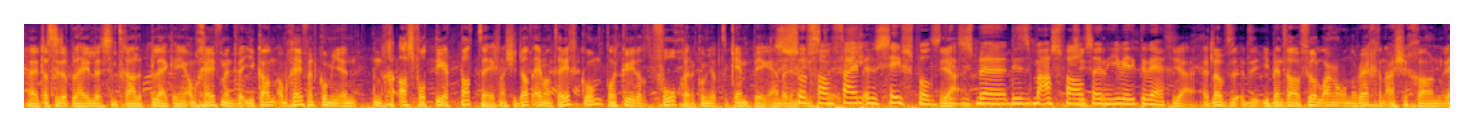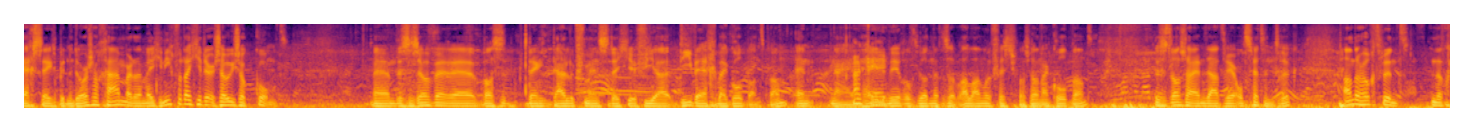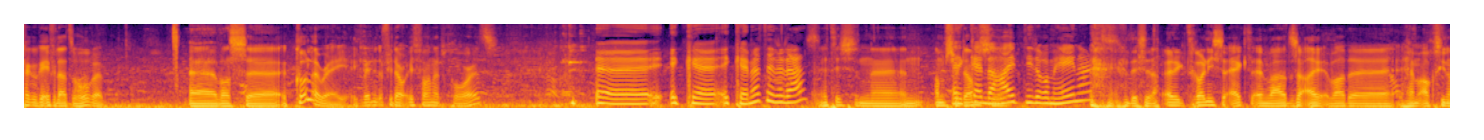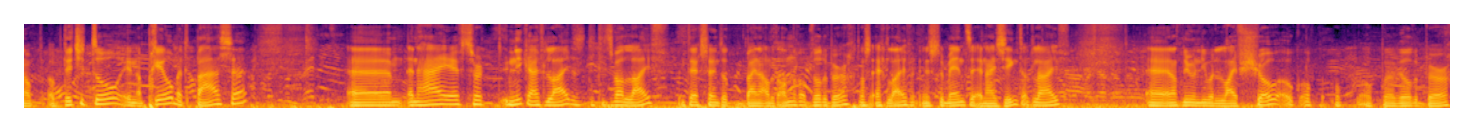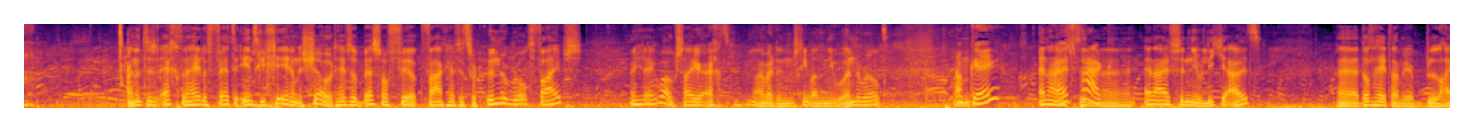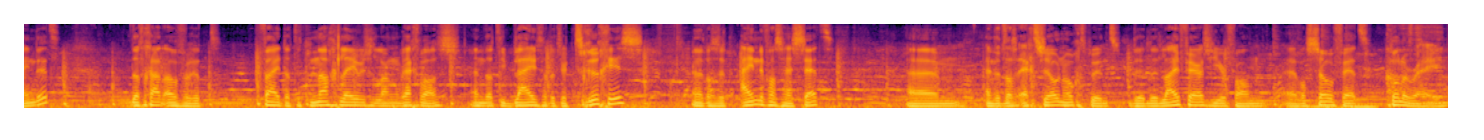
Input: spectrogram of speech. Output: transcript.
Eh, dat zit op een hele centrale plek. En je, op, een gegeven moment, je kan, op een gegeven moment kom je een, een geasfalteerd pad tegen. En als je dat eenmaal tegenkomt, dan kun je dat volgen en dan kom je op de camping. En bij Een de soort van veilige safe spot. Ja. Dit, is mijn, dit is mijn asfalt Precies. en hier weet ik de weg. Ja, het loopt, je bent wel veel langer onderweg dan als je gewoon rechtstreeks binnendoor zou gaan. Maar dan weet je geval dat je er sowieso komt. Ehm, dus in zoverre was het denk ik duidelijk voor mensen dat je via die weg bij Goldband kwam. En nou ja, de hele wereld wil net als op alle andere festivals wel naar Goldband. Dus het was daar inderdaad weer ontzettend druk. Ander hoogtepunt, en dat ga ik ook even laten horen, eh, was eh Coloray. Ik weet niet of je daar ooit van hebt gehoord. Eh, ik, ik ken het inderdaad. Het is een, eh, een En ik Amsterdamse... ken de hype die eromheen hangt. Het is een elektronische act. En we hadden, ze- we hadden hem al gezien op, op Digital in april met de Pasen. Ehm, en hij heeft een soort uniek, hij heeft live, dus dit is wel live. In tegenstelling tot bijna al het andere op Wildeburg. Het was echt live, met instrumenten en hij zingt ook live. Eh, en had nu een nieuwe live show ook op, op, op eh, Wildeburg. En het is echt een hele vette, intrigerende show. Het heeft ook best wel veel, vaak heeft het soort underworld vibes. En je denkt, wow, ik sta hier echt, nou, bij de, misschien wel een nieuwe underworld. Oké. En hij, heeft een, eh, en hij heeft een nieuw liedje uit. Dat heet dan weer Blinded. Dat gaat over het feit dat het nachtleven zo lang weg was. En dat hij blij is dat het weer terug is. En dat was het einde van zijn set. Ehm, en dat was echt zo'n hoogtepunt. De, de live versie hiervan eh, was zo vet. Color Ray.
